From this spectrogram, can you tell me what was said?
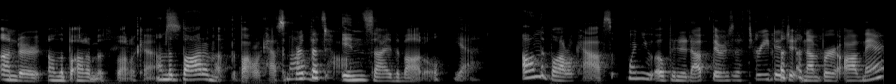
Under on the bottom of the bottle caps. on the bottom of the bottle caps, the not part that's top. inside the bottle. Yeah. On the bottle caps, when you open it up, there was a three digit number on there.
